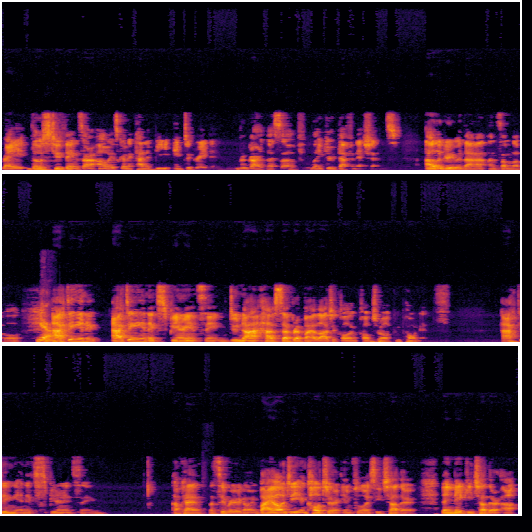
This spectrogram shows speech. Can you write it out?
right? Those two things are always going to kind of be integrated regardless of like your definitions. I'll agree with that on some level. Yeah. Acting and acting and experiencing do not have separate biological and cultural components. Acting and experiencing. Okay let's see where you're going. Biology and culture influence each other. They make each other up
